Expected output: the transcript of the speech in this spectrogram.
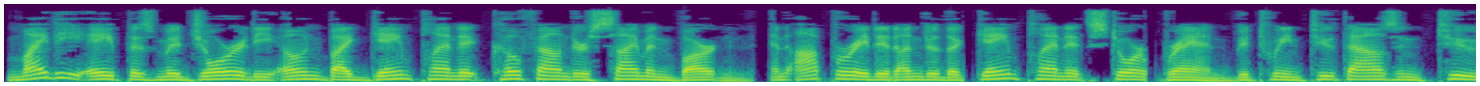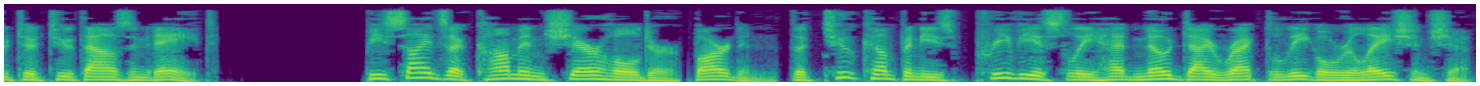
Mighty Ape is majority owned by GamePlanet co-founder Simon Barton, and operated under the GamePlanet Store brand between 2002 to 2008. Besides a common shareholder Barton, the two companies previously had no direct legal relationship.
